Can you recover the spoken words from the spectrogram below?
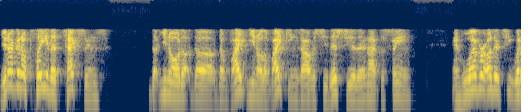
you're not gonna play the Texans, the you know the the the Vi- you know the Vikings. Obviously, this year they're not the same, and whoever other team, what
